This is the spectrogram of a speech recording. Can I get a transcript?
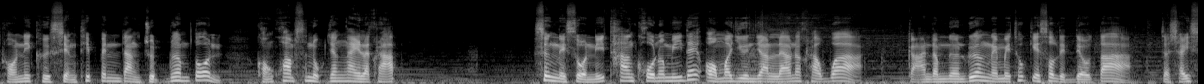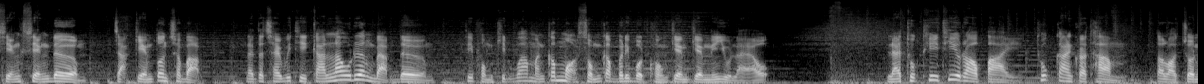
เพราะนี่คือเสียงที่เป็นดั่งจุดเริ่มต้นของความสนุกยังไงล่ะครับ ซึ่งในส่วนนี้ทางโคโนมิได้ออกมายืนยันแล้วนะครับว่า การดำเนินเรื่องใน Metal Gear Solid Delta จะใช้เสียงเสียงเดิม จากเกมต้นฉบับ และจะใช้วิธีการเล่าเรื่องแบบเดิม ที่ผมคิดว่ามันก็เหมาะสมกับบริบทของเกมเกมนี้อยู่แล้ว และทุกที่ที่เราไปทุกการกระทำตลอดจน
